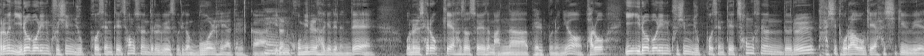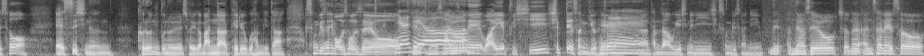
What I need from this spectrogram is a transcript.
그러면 잃어버린 96%의 청소년들을 위해서 우리가 무엇을 해야 될까 네. 이런 고민을 하게 되는데 오늘 새롭게 하소서에서 만나 뵐 분은요 바로 이 잃어버린 96%의 청소년들을 다시 돌아오게 하시기 위해서 애쓰시는 그런 분을 저희가 만나 뵈려고 합니다. 성교사님 어서 오세요. 안녕하세요. 네, 안녕하세요. 안산의 YFC 10대 선교회 네. 아, 담당하고 계시는 이인식 선교사님. 네, 안녕하세요. 저는 안산에서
